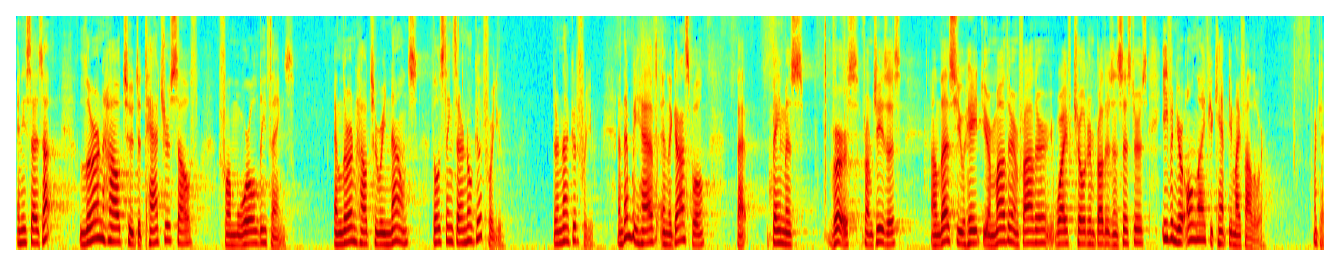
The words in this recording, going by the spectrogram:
And he says, huh, learn how to detach yourself from worldly things and learn how to renounce those things that are no good for you. They're not good for you. And then we have in the gospel that famous verse from Jesus Unless you hate your mother and father, your wife, children, brothers and sisters, even your own life, you can't be my follower. Okay.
